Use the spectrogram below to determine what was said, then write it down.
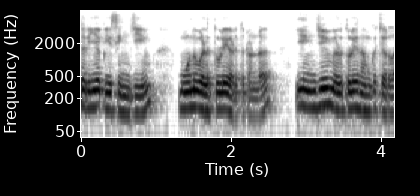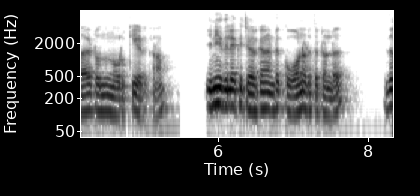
ചെറിയ പീസ് ഇഞ്ചിയും മൂന്ന് വെളുത്തുള്ളി എടുത്തിട്ടുണ്ട്. ഈ ഇഞ്ചിയും വെളുത്തുള്ളിയും നമുക്ക് ചെറുതായിട്ടൊന്ന് നുറുക്കിയെടുക്കണം. ഇനി ഇതിലേക്ക് ചേർക്കാനായിട്ട് കോൺ എടുത്തിട്ടുണ്ട്. ഇത്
